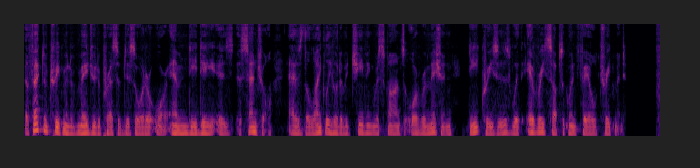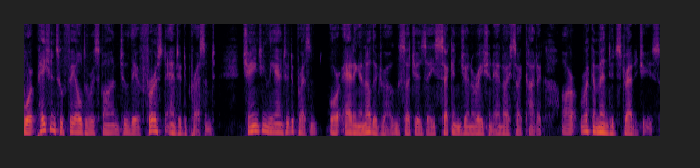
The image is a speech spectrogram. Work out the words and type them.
Effective treatment of major depressive disorder, or MDD, is essential as the likelihood of achieving response or remission decreases with every subsequent failed treatment. For patients who fail to respond to their first antidepressant, changing the antidepressant or adding another drug, such as a second generation antipsychotic, are recommended strategies.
